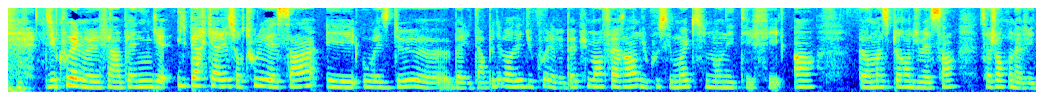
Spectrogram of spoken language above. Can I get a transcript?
du coup, elle m'avait fait un planning hyper carré sur tout le S1. Et au S2, bah, elle était un peu débordée. Du coup, elle avait pas pu m'en faire un. Du coup, c'est moi qui m'en étais fait un euh, en m'inspirant du S1, sachant qu'on avait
